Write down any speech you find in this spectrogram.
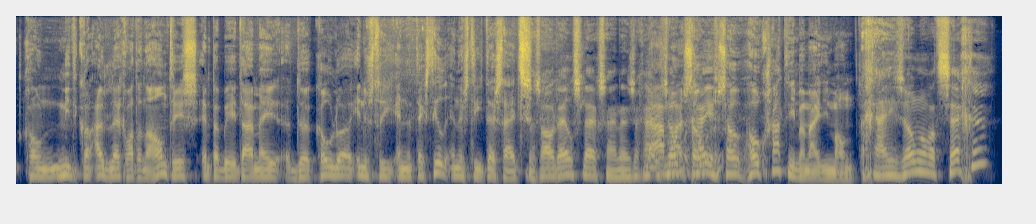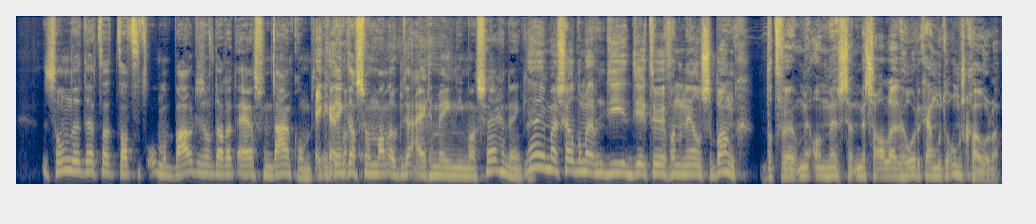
gewoon niet kan uitleggen wat aan de hand is. En probeert daarmee de kolenindustrie en de textielindustrie destijds. Dat zou het heel slecht zijn. En zeg, ja, zo, maar zo, je, zo hoog gaat hij niet bij mij, die man. Ga je zomaar wat zeggen? Zonder dat, dat, dat het onderbouwd is of dat het ergens vandaan komt. Ik, ik denk dat zo'n man ook de eigen mening niet mag zeggen, denk ik. Nee, maar zelden met die directeur van de Nederlandse bank. Dat we met, met z'n allen de horeca moeten omscholen.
